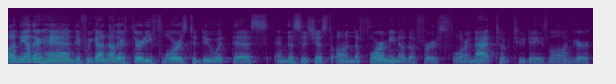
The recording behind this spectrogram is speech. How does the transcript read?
But on the other hand, if we got another 30 floors to do with this, and this is just on the forming of the first floor, and that took two days longer,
